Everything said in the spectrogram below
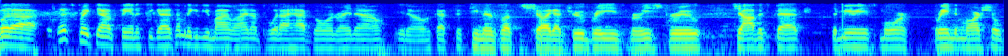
But uh let's break down fantasy, guys. I'm going to give you my lineup to what I have going right now. You know, I've got 15 minutes left to show. I got Drew Brees, Maurice Drew, Jahvid Best, Denarius Moore, Brandon Marshall,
